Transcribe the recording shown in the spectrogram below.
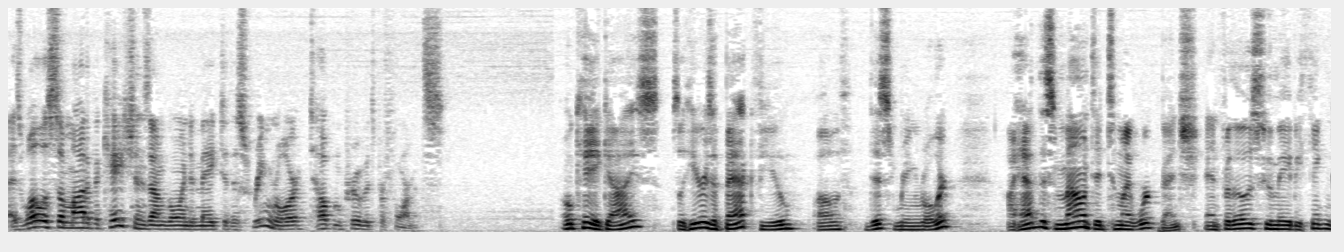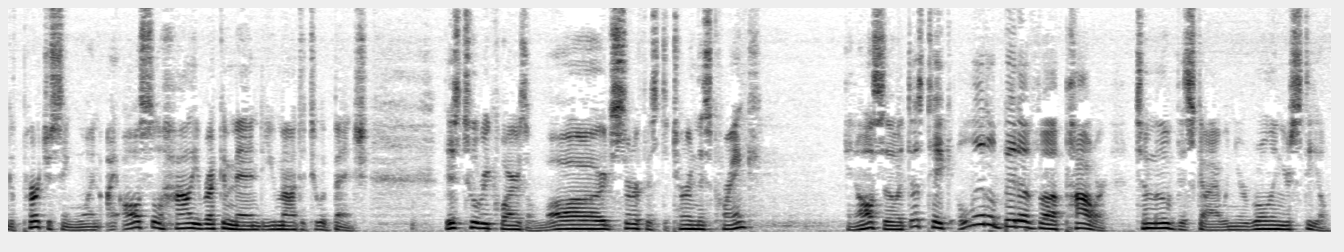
as well as some modifications I'm going to make to this ring roller to help improve its performance. Okay guys, so here's a back view of this ring roller. I have this mounted to my workbench, and for those who may be thinking of purchasing one, I also highly recommend you mount it to a bench. This tool requires a large surface to turn this crank, and also it does take a little bit of uh, power to move this guy when you're rolling your steel.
